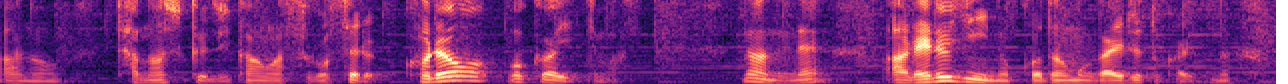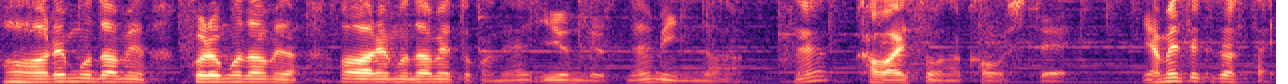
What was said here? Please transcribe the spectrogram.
あの楽しく時間は過ごせる。これを僕は言ってます。なのでねアレルギーの子供がいるとか言って、ね、ああれもダメこれもダメだ。ああれもダメとかね言うんですねみんな。ねかわいそうな顔して。やめてください。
